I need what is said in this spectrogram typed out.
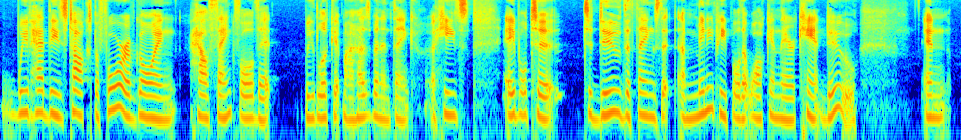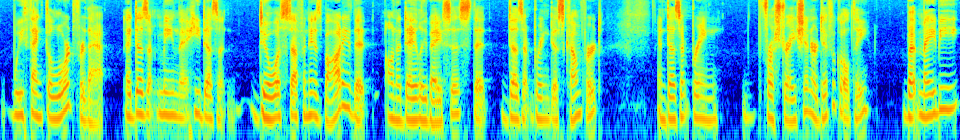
we've had these talks before of going, how thankful that we look at my husband and think uh, he's able to to do the things that uh, many people that walk in there can't do. And we thank the Lord for that. It doesn't mean that he doesn't deal with stuff in his body that on a daily basis that doesn't bring discomfort and doesn't bring frustration or difficulty. But maybe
